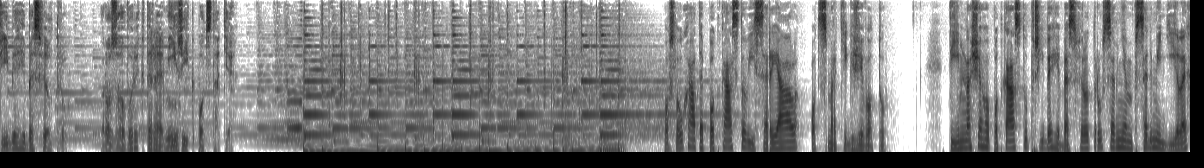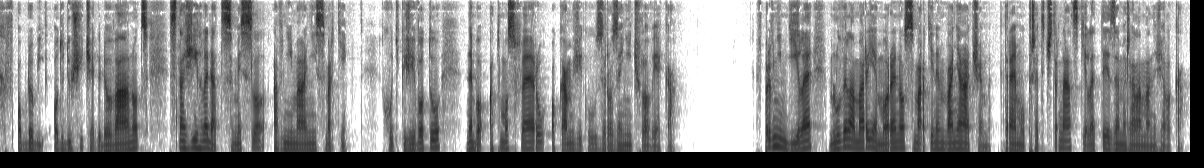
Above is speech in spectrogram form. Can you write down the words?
Příběhy bez filtru. Rozhovory, které míří k podstatě. Posloucháte podcastový seriál Od smrti k životu. Tým našeho podcastu Příběhy bez filtru se v něm v sedmi dílech v období od dušiček do Vánoc snaží hledat smysl a vnímání smrti, chuť k životu nebo atmosféru okamžiků zrození člověka. V prvním díle mluvila Marie Moreno s Martinem Vaňáčem, kterému před 14 lety zemřela manželka.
